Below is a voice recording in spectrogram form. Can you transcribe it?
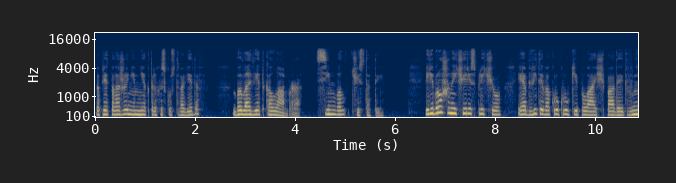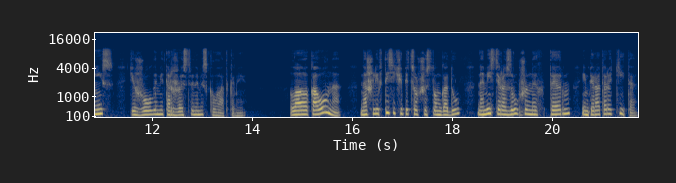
по предположениям некоторых искусствоведов, была ветка лавра, символ чистоты. Переброшенный через плечо и обвитый вокруг руки плащ падает вниз тяжелыми торжественными складками. Лаокаона нашли в 1506 году на месте разрушенных терм императора Тита,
